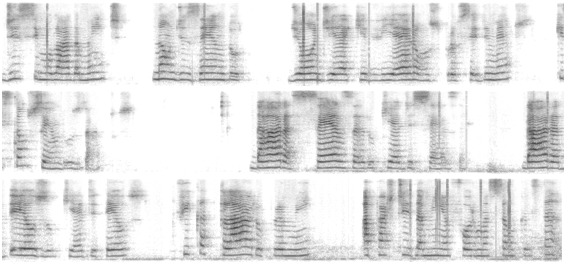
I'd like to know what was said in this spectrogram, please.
dissimuladamente, não dizendo de onde é que vieram os procedimentos que estão sendo usados. Dar a César o que é de César dar a Deus o que é de Deus, fica claro para mim a partir da minha formação cristã.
